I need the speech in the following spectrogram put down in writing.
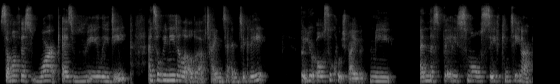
some of this work is really deep and so we need a little bit of time to integrate. But you're also coached by me in this very small, safe container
